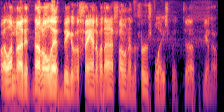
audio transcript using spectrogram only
Well, I'm not not all that big of a fan of an iPhone in the first place, but uh, you know,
